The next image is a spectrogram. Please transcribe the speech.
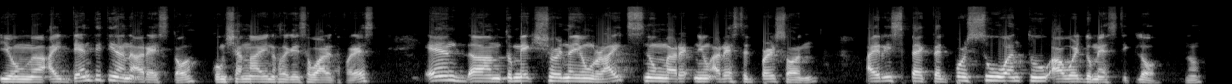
yung uh, identity ng naaresto, kung siya nga yung nakalagay sa warrant of arrest, and um, to make sure na yung rights ng yung arrested person ay respected pursuant to our domestic law. No?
